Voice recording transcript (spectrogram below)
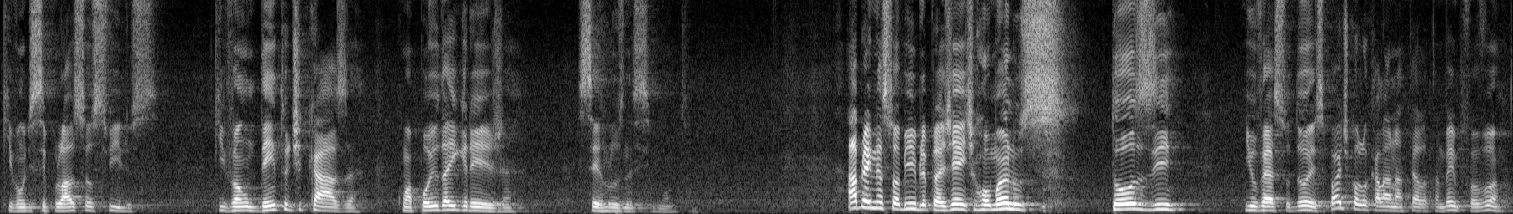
que vão discipular os seus filhos, que vão dentro de casa, com apoio da igreja, ser luz nesse mundo. Abre aí na sua Bíblia para a gente, Romanos 12 e o verso 2. Pode colocar lá na tela também, por favor?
